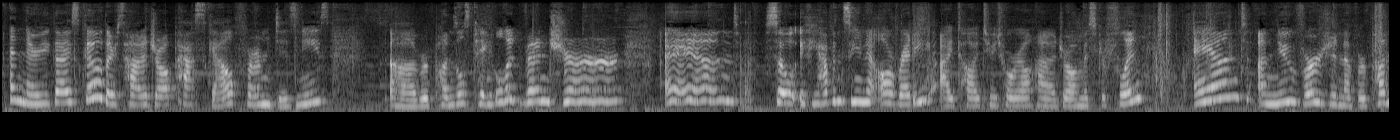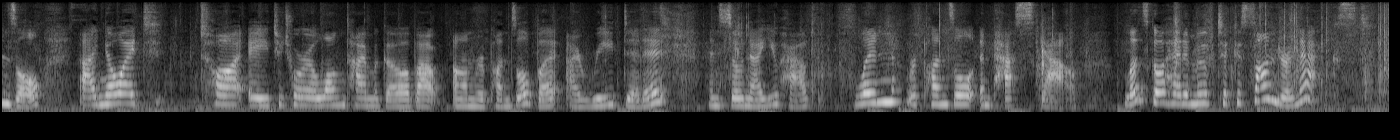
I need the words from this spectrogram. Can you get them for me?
And there you guys go. There's how to draw Pascal from Disney's uh, Rapunzel's Tangled Adventure. And so if you haven't seen it already, I taught a tutorial how to draw Mr. Flynn and a new version of Rapunzel. I know I taught a tutorial a long time ago about on Rapunzel, but I redid it. And so now you have Flynn, Rapunzel, and Pascal. Let's go ahead and move to Cassandra next.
